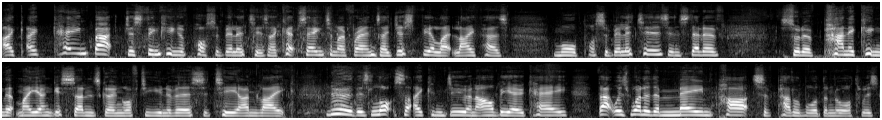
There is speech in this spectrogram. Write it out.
I, I came back just thinking of possibilities. I kept saying to my friends, I just feel like life has more possibilities instead of sort of panicking that my youngest son's going off to university, I'm like, no, there's lots that I can do and I'll be okay. That was one of the main parts of Paddleboard the North was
